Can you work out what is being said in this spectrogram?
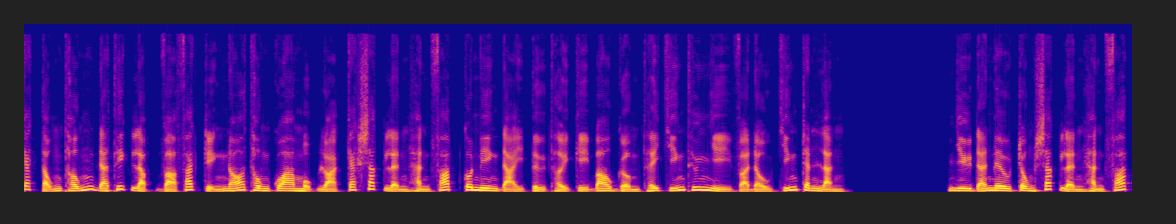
Các tổng thống đã thiết lập và phát triển nó thông qua một loạt các sắc lệnh hành pháp có niên đại từ thời kỳ bao gồm Thế chiến thứ nhì và đầu chiến tranh lạnh. Như đã nêu trong sắc lệnh hành pháp,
